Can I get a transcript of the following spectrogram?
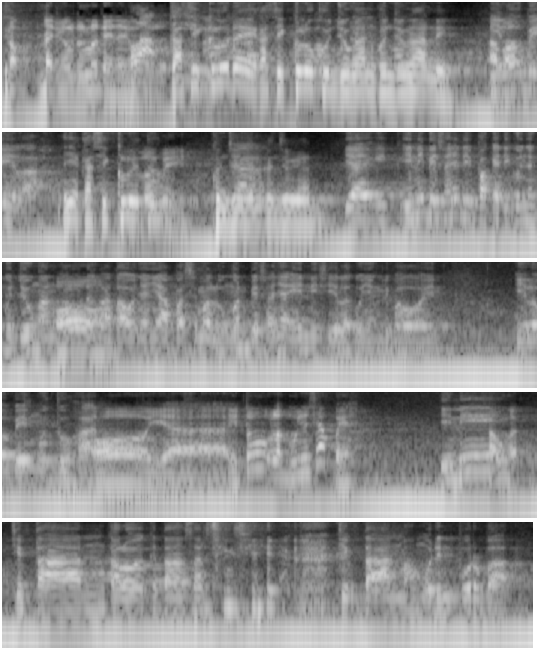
Sok Daniel dulu deh, Daniel dulu. kasih clue deh, kasih clue kunjungan-kunjungan nih. Apa? Lah. Iya, kasih clue itu. Lobby. Kunjungan-kunjungan. Ya ini biasanya dipakai di kunjung-kunjungan. Oh. Kalau udah nggak tahu nyanyi apa sih Malungun, biasanya ini sih lagu yang dibawain. Ilo Bay Mutuhan. Oh iya, itu lagunya siapa ya? Ini Tahu nggak? ciptaan kalau kita searching sih ciptaan Mahmudin Purba.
